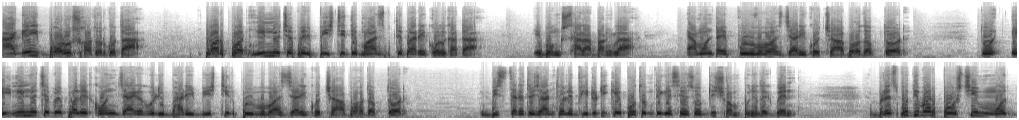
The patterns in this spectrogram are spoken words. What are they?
আগেই বড় সতর্কতা। পরপর নিম্নচাপের বৃষ্টিতে বাঁচতে পারে কলকাতা এবং সারা বাংলা। এমনটাই পূর্বাভাস জারি করছে আবহাওয়া দপ্তর। তো এই নিম্নচাপের ফলে কোন জায়গাগুলি ভারী বৃষ্টির পূর্বাভাস জারি করছে আবহাওয়া দপ্তর? বিস্তারিত জানতে হলে ভিডিওটিকে প্রথম থেকে শেষ অবধি সম্পূর্ণ দেখবেন। বৃহস্পতিবার পশ্চিম, মধ্য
